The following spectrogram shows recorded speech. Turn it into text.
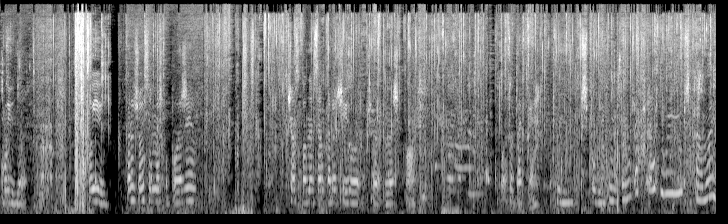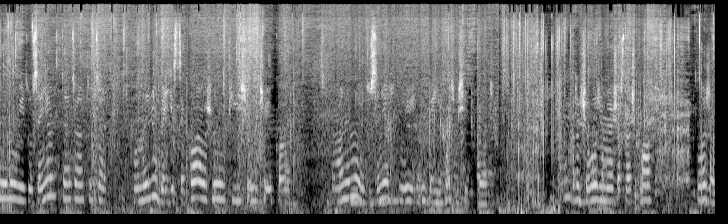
Воюдно. Ой, коротше, ось я мишку положив. Зараз понесемо, коротше, його на шкаф. Ото таке. Малюнові тусеня. Вона любить їсти кашу, піщу, чайка. А мене нові тусеня, любить їхати усі підряд. Короче, ложим ее сейчас на шкаф. Ложим.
